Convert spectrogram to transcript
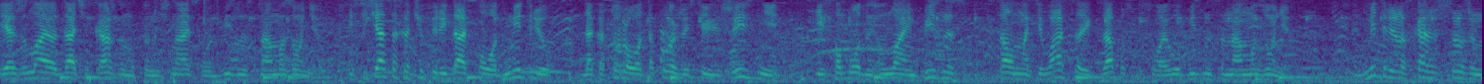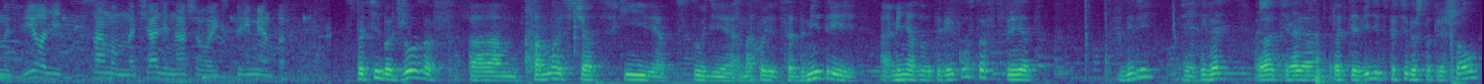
Я желаю удачи каждому, кто начинает свой бизнес на Амазоне. И сейчас я хочу передать слово Дмитрию, для которого такой же стиль жизни и свободный онлайн-бизнес стал мотивацией к запуску своего бизнеса на Амазоне. Дмитрий расскажет, что же мы сделали в самом начале нашего эксперимента. Спасибо, Джозеф. Эм, со мной сейчас в Киеве в студии находится Дмитрий. А, меня зовут Игорь Кустов. Привет, Дмитрий. Привет, Игорь. рад тебя, рад тебя видеть. Спасибо, что пришел.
